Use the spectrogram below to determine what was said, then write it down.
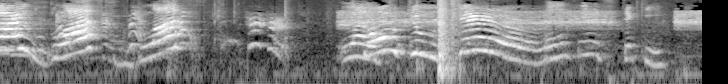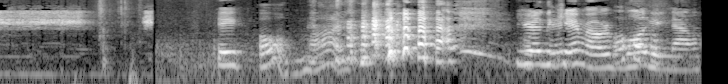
guys, bless, bless. Yeah. Don't you dare! Anything sticky. Hey, Oh my. You're in the Okay. camera. We're Oh. vlogging now.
